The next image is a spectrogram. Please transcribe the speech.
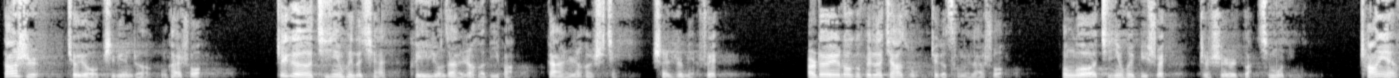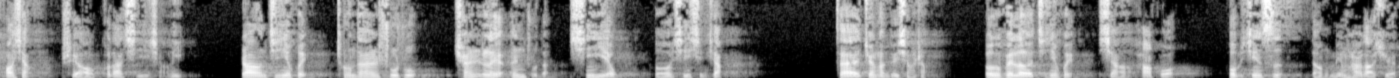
当时就有批评者公开说，这个基金会的钱可以用在任何地方干任何事情，甚至免税。而对洛克菲勒家族这个层面来说，通过基金会避税。只是短期目的，长远方向是要扩大其影响力，让基金会承担输出全人类恩主的新业务和新形象。在捐款对象上，洛克菲勒基金会向哈佛、霍普金斯等名牌大学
